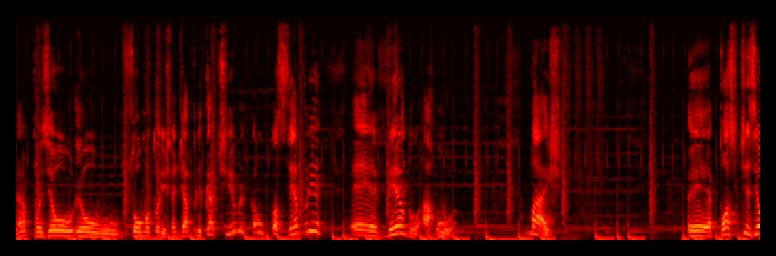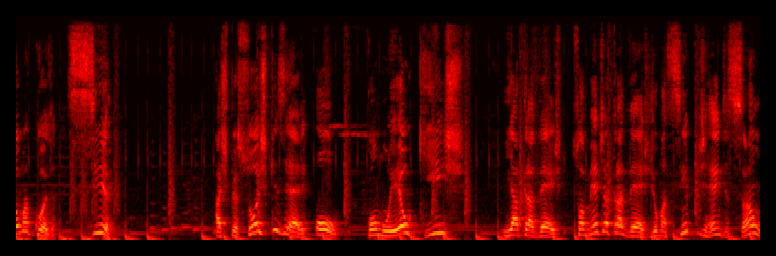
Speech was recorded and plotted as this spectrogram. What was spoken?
né? Pois eu, eu sou motorista de aplicativo, então estou sempre é, vendo a rua. Mas é, posso dizer uma coisa: se as pessoas quiserem, ou como eu quis, e através, somente através de uma simples rendição,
